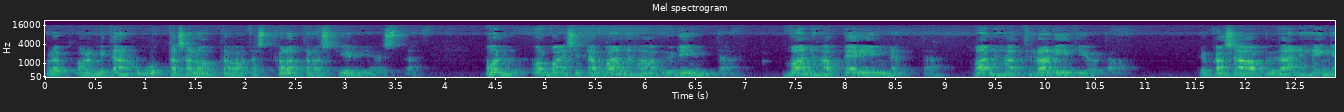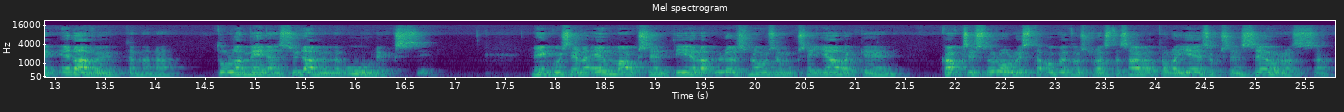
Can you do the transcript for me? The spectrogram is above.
ole, ole mitään uutta sanottavaa tästä Kalattalaskirjeestä. On, on vain sitä vanhaa ydintä, vanhaa perinnettä, vanhaa traditiota, joka saa pyhän hengen elävöittämänä tulla meidän sydämemme uudeksi. Niin kuin siellä Emmauksen tiellä ylösnousemuksen jälkeen Kaksi surullista opetuslasta saivat olla Jeesuksen seurassa,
